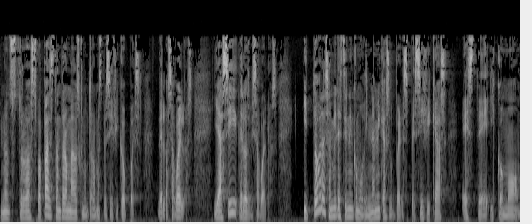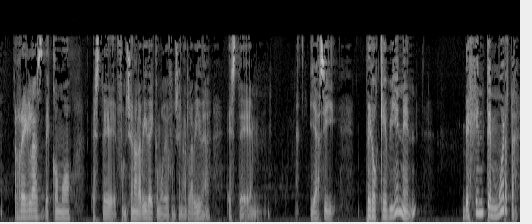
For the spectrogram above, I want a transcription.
Y nuestros papás están traumados con un trauma específico, pues, de los abuelos. Y así de los bisabuelos. Y todas las familias tienen como dinámicas súper específicas, este, y como reglas de cómo, este, funciona la vida y cómo debe funcionar la vida, este, y así. Pero que vienen de gente muerta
